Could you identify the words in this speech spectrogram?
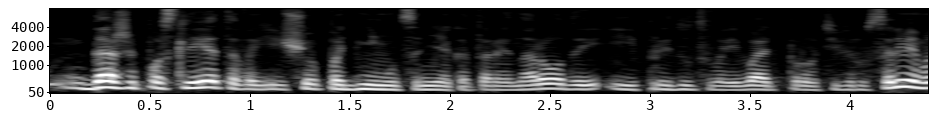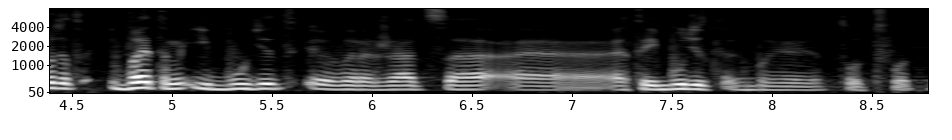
даже после этого еще поднимутся некоторые народы и придут воевать против Иерусалима. Вот в этом и будет выражаться, э, это и будет как бы тот вот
